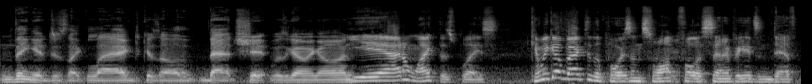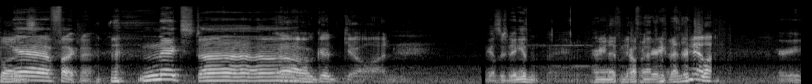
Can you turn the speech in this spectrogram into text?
I think it just like lagged because all that shit was going on. Yeah, I don't like this place. Can we go back to the poison swamp full of centipedes and death bugs? Yeah, fuck no. Next time. Oh, good God. I guess it. Hurry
